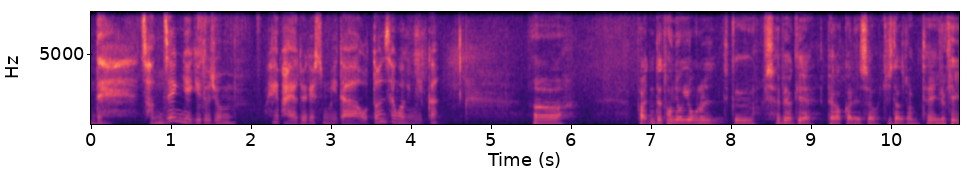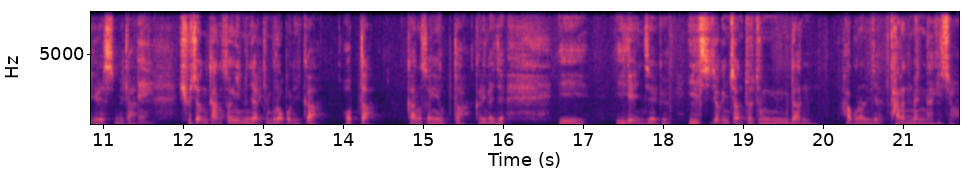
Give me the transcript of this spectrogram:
네, 전쟁 얘기도 좀 해봐야 되겠습니다. 어떤 상황입니까? 어, 바이든 대통령이 오늘 그 새벽에 백악관에서 기자들한테 이렇게 얘기를 했습니다. 네. 휴전 가능성이 있느냐 이렇게 물어보니까 없다. 가능성이 없다. 그러니까 이제 이 이게 이제 그 일시적인 전투 중단 하고는 이제 다른 맥락이죠.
